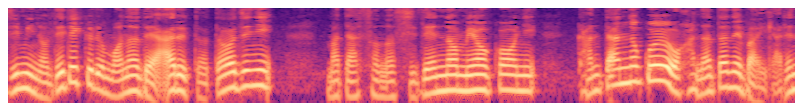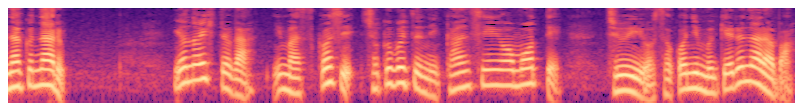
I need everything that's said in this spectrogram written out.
地味の出てくるものであると同時に、またその自然の妙高に簡単の声を放たねばいられなくなる。世の人が今少し植物に関心を持って注意をそこに向けるならば、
